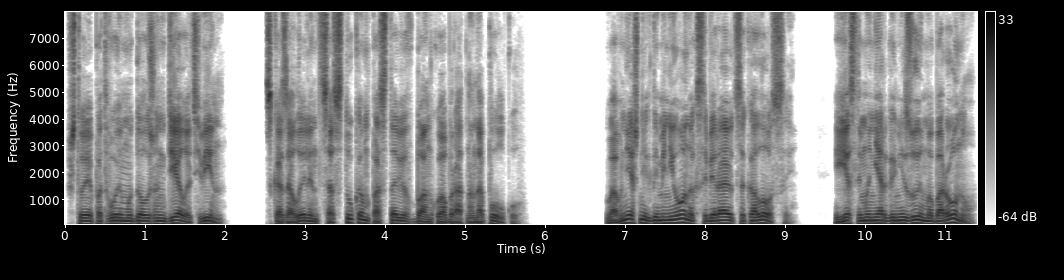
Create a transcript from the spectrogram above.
Что я, по-твоему, должен делать, Вин? сказал Элленд со стуком, поставив банку обратно на полку. Во внешних доминионах собираются колоссы. Если мы не организуем оборону,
